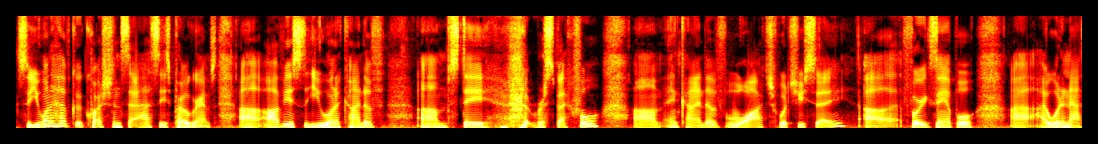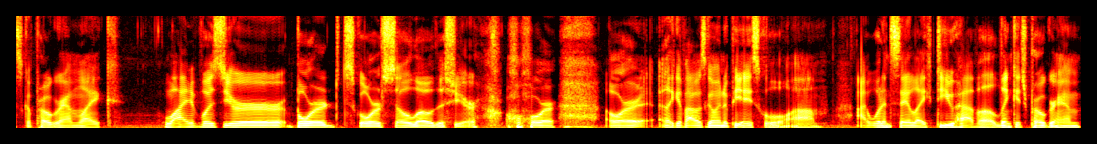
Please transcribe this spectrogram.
So you want to have good questions to ask these programs. Uh, obviously, you want to kind of um, stay respectful um, and kind of watch what you say. Uh, for example, uh, I wouldn't ask a program like why was your board score so low this year? Or or like if i was going to pa school um, i wouldn't say like do you have a linkage program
